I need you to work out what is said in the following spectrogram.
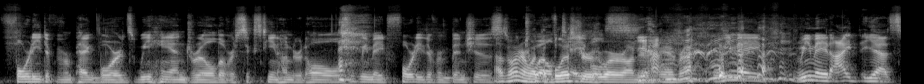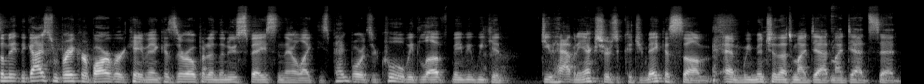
40 different pegboards. We hand drilled over 1,600 holes. We made 40 different benches. I was wondering what the blisters tables. were on your yeah. hand, right? we made, we made, I yeah. Somebody, the guys from Breaker Barber came in because they're opening the new space, and they're like, "These pegboards are cool. We'd love maybe we could." Do you have any extras? Could you make us some? And we mentioned that to my dad. My dad said,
